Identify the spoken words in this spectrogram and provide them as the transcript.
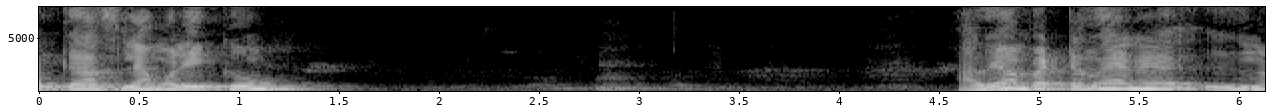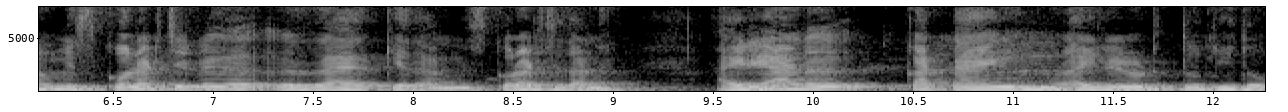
ഇക്ക അസ്സാം വലൈക്കും അത് ഞാൻ പെട്ടെന്ന് ഞാൻ നിങ്ങൾ മിസ് കോൾ അടിച്ചിട്ട് ഇതാക്കിയതാണ് മിസ് കോൾ അടിച്ചതാണ്. അതിൽ ഞാൻ കട്ടായി നിങ്ങൾ അതിൽ എടുത്തു ചെയ്തു?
